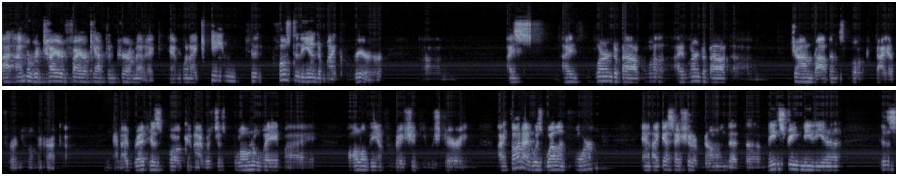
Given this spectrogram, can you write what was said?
I, am a retired fire captain paramedic, and when I came to close to the end of my career, um, I, I learned about well, I learned about um, John Robbins' book Diet for a New America, and I read his book, and I was just blown away by all of the information he was sharing. I thought I was well informed, and I guess I should have known that the mainstream media is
